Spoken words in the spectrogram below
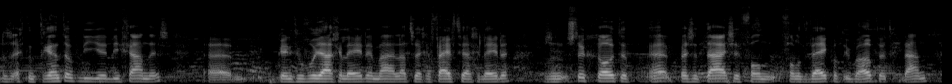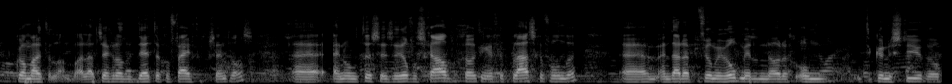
dat is echt een trend ook die, eh, die gaande is. Ehm, ik weet niet hoeveel jaar geleden, maar laten we zeggen 50 jaar geleden, was een stuk groter hè, percentage van, van het werk wat überhaupt werd gedaan, kwam uit de landbouw. Laten we zeggen dat het 30 of 50 procent was. Eh, en ondertussen is er heel veel schaalvergroting heeft plaatsgevonden. Ehm, en daardoor heb je veel meer hulpmiddelen nodig om te kunnen sturen op,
